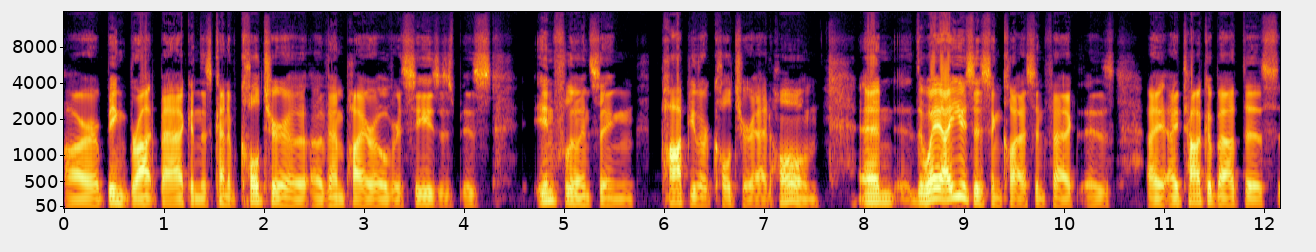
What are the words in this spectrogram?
are being brought back, and this kind of culture of empire overseas is, is influencing popular culture at home. And the way I use this in class, in fact, is I, I talk about this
